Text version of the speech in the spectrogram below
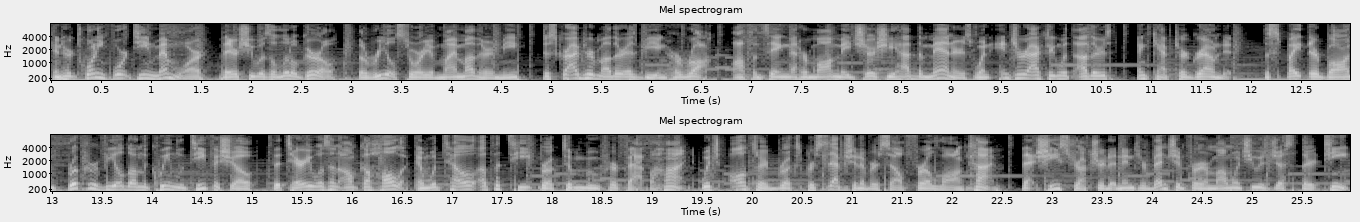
In her 2014 memoir, There She Was a Little Girl, The Real Story of My Mother and Me, described her mother as being her rock, often saying that her mom made sure she had the manners when interacting with others and kept her grounded. Despite their bond, Brooke revealed on the Queen Latifah show that Teri was an alcoholic and would tell a petite Brooke to move her fat behind, which altered Brooke's perception of herself for a long time. That she structured an intervention for her mom when she was just 13,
